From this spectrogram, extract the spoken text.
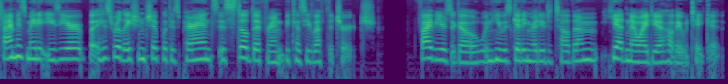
Time has made it easier, but his relationship with his parents is still different because he left the church. Five years ago, when he was getting ready to tell them, he had no idea how they would take it.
